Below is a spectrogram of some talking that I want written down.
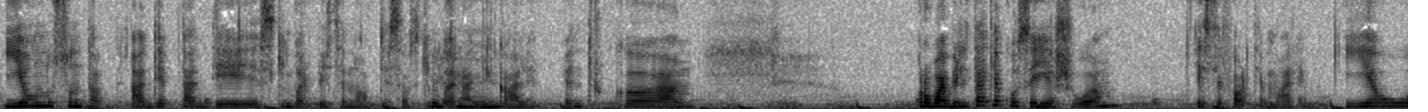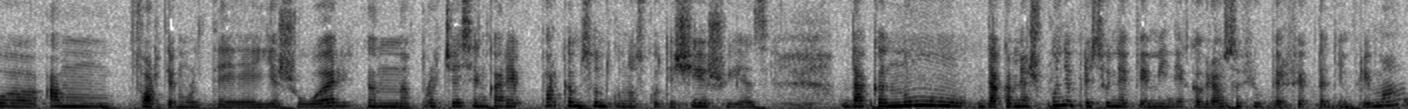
Eu nu sunt adepta de schimbări peste noapte sau schimbări uh-huh. radicale, pentru că probabilitatea că o să ieșuăm este foarte mare. Eu uh, am foarte multe ieșuări în procese în care parcă îmi sunt cunoscute și ieșuiez. Dacă nu, dacă mi-aș pune presiune pe mine că vreau să fiu perfectă din prima,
